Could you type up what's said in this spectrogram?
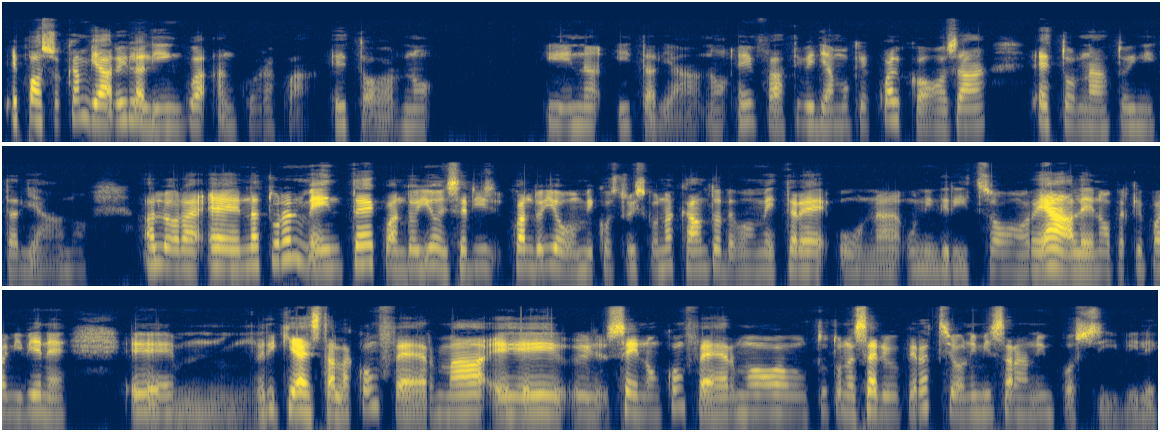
e posso cambiare la lingua ancora qua e torno in italiano. E infatti vediamo che qualcosa è tornato in italiano. Allora eh, naturalmente quando io, quando io, mi costruisco un account devo mettere un, un indirizzo reale no? perché poi mi viene eh, richiesta la conferma e eh, se non confermo tutta una serie di operazioni mi saranno impossibili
